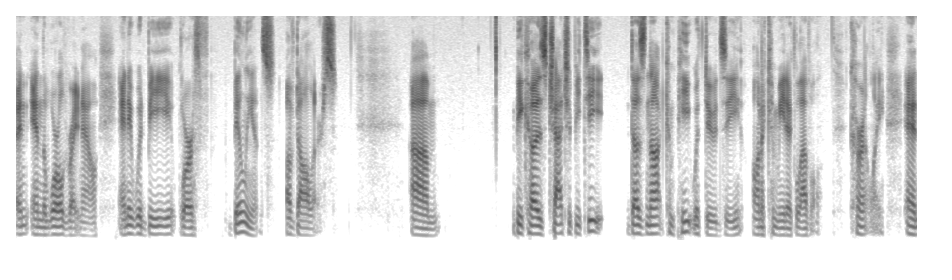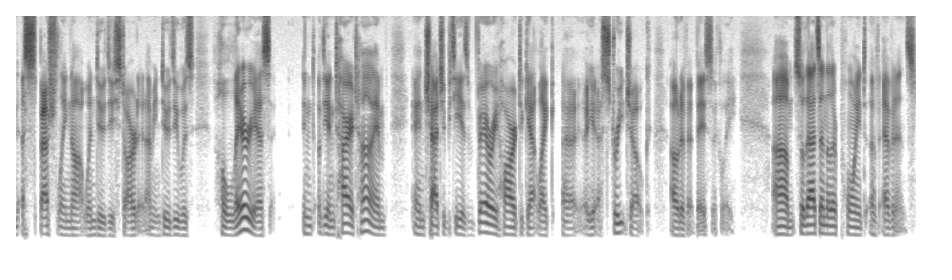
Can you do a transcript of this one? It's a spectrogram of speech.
in, in the world right now, and it would be worth billions of dollars. Um, because ChatGPT does not compete with Dudesy on a comedic level currently, and especially not when Dudesy started. I mean, Dudesy was hilarious in, the entire time, and ChatGPT is very hard to get like a, a street joke out of it, basically. Um, so that's another point of evidence.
